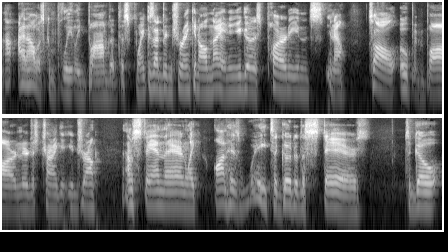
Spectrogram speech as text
And I was completely bombed at this point because I'd been drinking all night. And you go to this party, and it's you know it's all open bar, and they're just trying to get you drunk. I'm standing there, and like on his way to go to the stairs to go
